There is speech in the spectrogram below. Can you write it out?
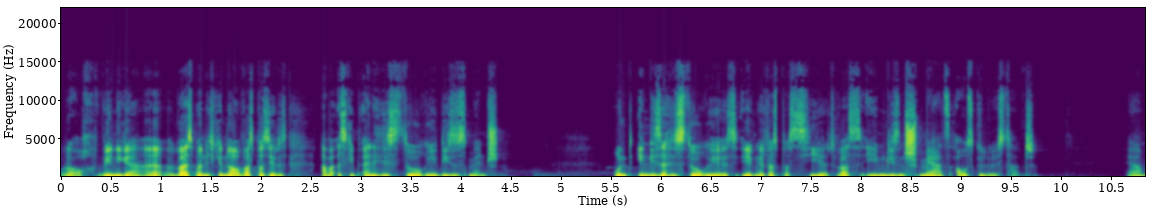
oder auch weniger, äh, weiß man nicht genau, was passiert ist, aber es gibt eine Historie dieses Menschen. Und in dieser Historie ist irgendetwas passiert, was eben diesen Schmerz ausgelöst hat. Ja.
